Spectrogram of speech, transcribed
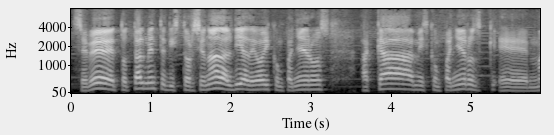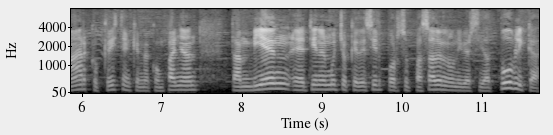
se ve totalmente distorsionada al día de hoy, compañeros. Acá mis compañeros eh, Marco, Cristian, que me acompañan, también eh, tienen mucho que decir por su pasado en la universidad pública.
